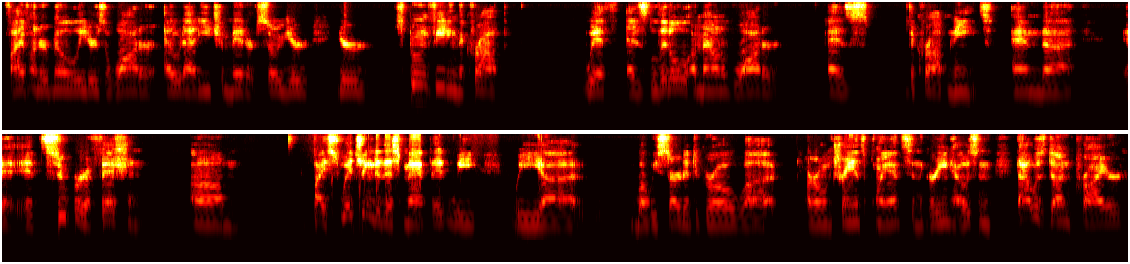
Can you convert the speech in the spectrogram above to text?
500 milliliters of water out at each emitter. So you're you're spoon feeding the crop with as little amount of water as the crop needs, and uh, it's super efficient. Um, by switching to this method, we we uh, well we started to grow uh, our own transplants in the greenhouse, and that was done prior,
